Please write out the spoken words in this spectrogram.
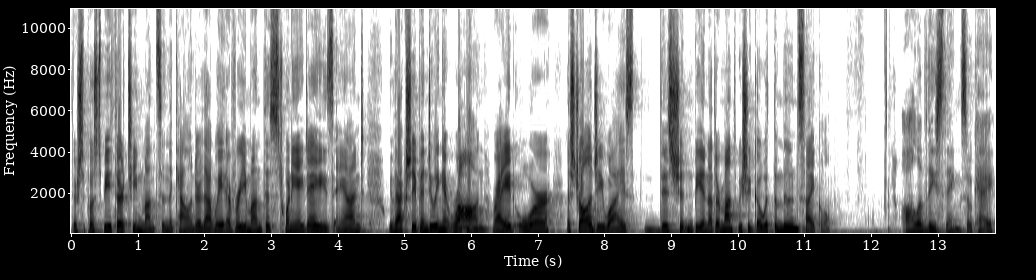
there's supposed to be 13 months in the calendar. That way, every month is 28 days, and we've actually been doing it wrong, right? Or astrology wise, this shouldn't be another month. We should go with the moon cycle. All of these things, okay?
